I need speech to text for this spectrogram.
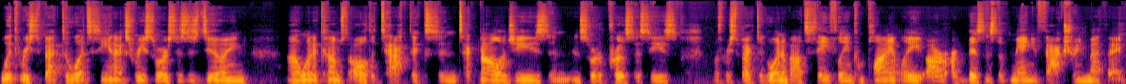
with respect to what CNX Resources is doing uh, when it comes to all the tactics and technologies and, and, sort of processes with respect to going about safely and compliantly our, our business of manufacturing methane.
